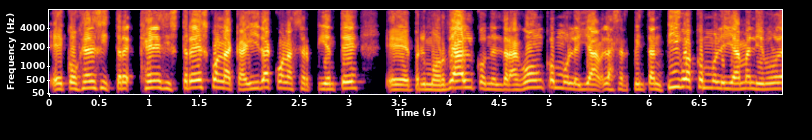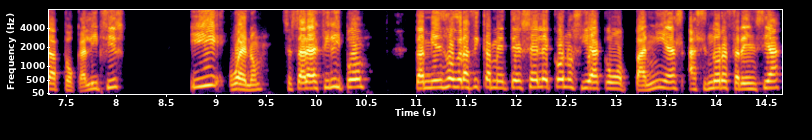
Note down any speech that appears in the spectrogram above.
eh, con Génesis 3, Génesis 3, con la caída, con la serpiente eh, primordial, con el dragón, como le llama, la serpiente antigua, como le llama el libro de Apocalipsis. Y bueno, Cesarea de Filipo también geográficamente se le conocía como Panías, haciendo referencia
